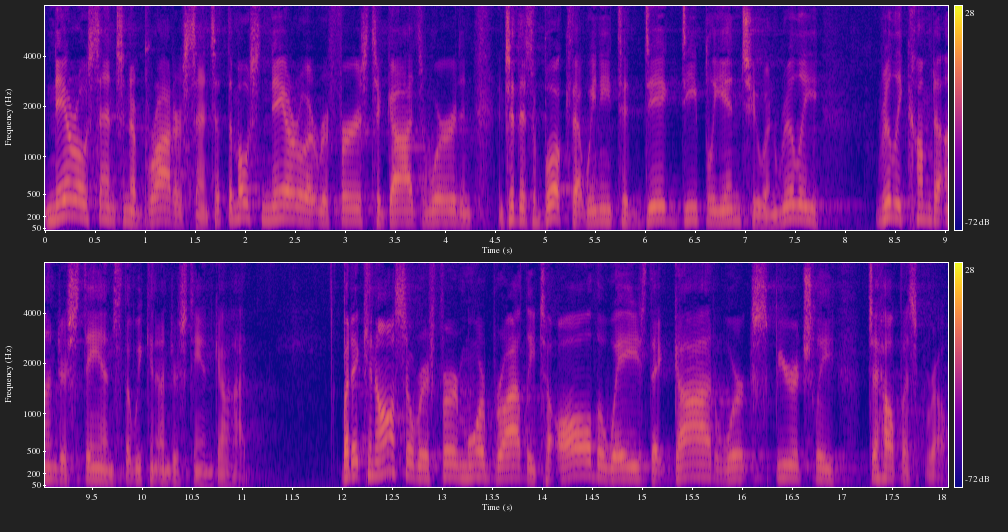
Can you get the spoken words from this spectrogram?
narrow sense and a broader sense. At the most narrow, it refers to God's word and, and to this book that we need to dig deeply into and really, really come to understand so that we can understand God. But it can also refer more broadly to all the ways that God works spiritually to help us grow.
